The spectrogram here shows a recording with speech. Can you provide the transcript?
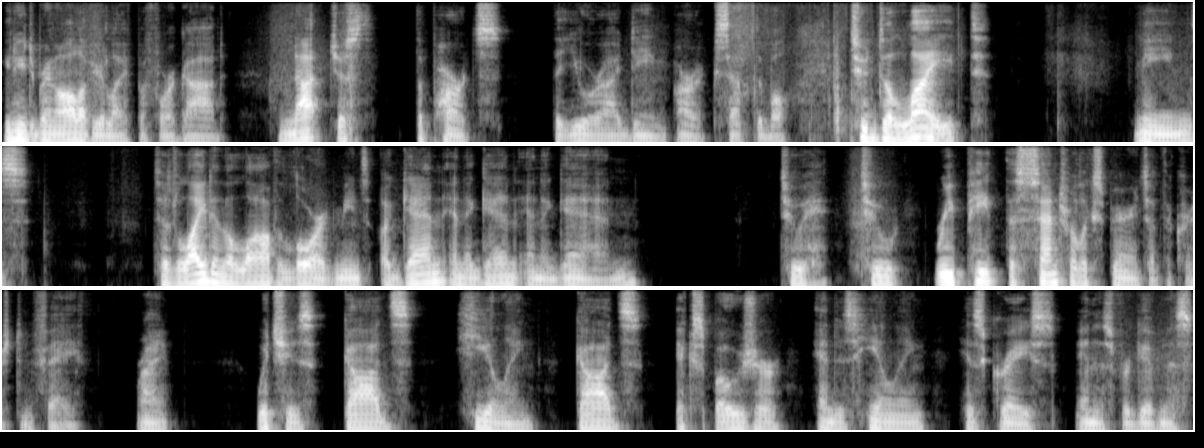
You need to bring all of your life before God, not just the parts that you or I deem are acceptable. To delight means to delight in the law of the Lord means again and again and again to, to repeat the central experience of the Christian faith, right? Which is God's healing, God's exposure and his healing, his grace and his forgiveness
